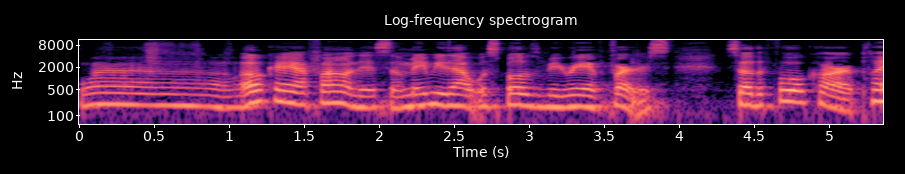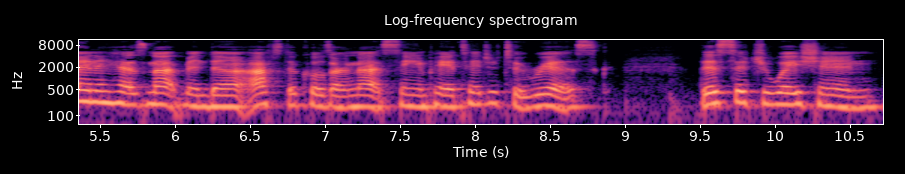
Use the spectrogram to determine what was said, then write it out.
Wow. Okay, I found it. So maybe that was supposed to be read first. So the Fool card. Planning has not been done. Obstacles are not seen. Pay attention to risk. This situation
